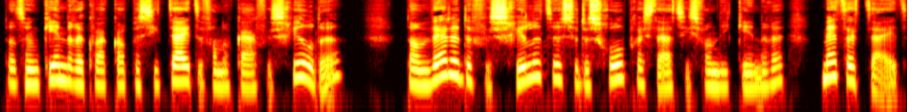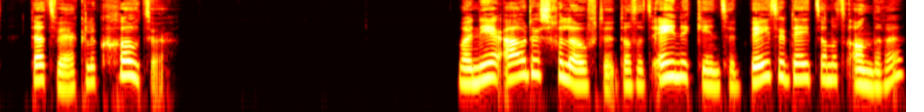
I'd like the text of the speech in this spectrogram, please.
dat hun kinderen qua capaciteiten van elkaar verschilden, dan werden de verschillen tussen de schoolprestaties van die kinderen met der tijd daadwerkelijk groter. Wanneer ouders geloofden dat het ene kind het beter deed dan het andere,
